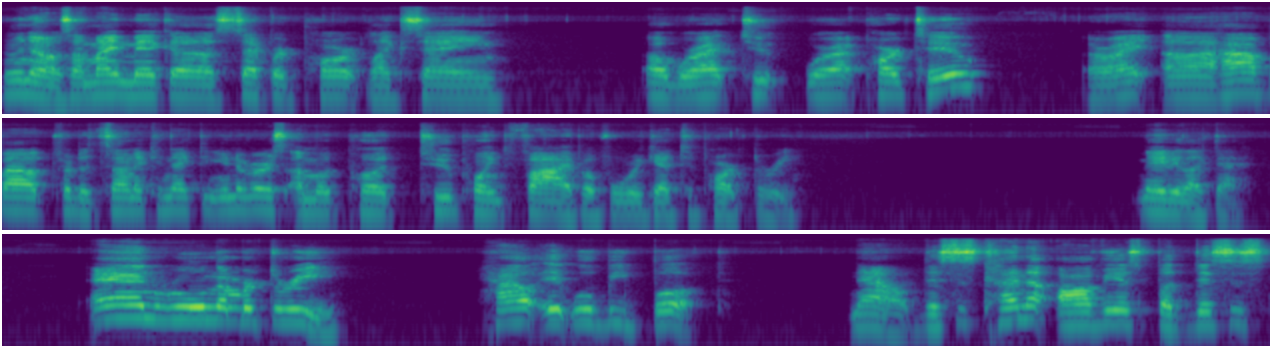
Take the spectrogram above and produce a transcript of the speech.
Who knows? I might make a separate part, like saying, "Oh, we're at two. We're at part two. All right. Uh, how about for the Sonic Connected Universe? I'm gonna put two point five before we get to part three. Maybe like that. And rule number three how it will be booked. Now, this is kind of obvious, but this is,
